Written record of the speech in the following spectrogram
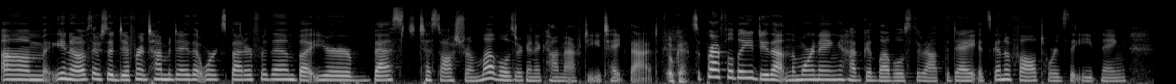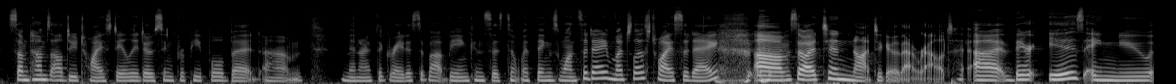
Um, you know, if there's a different time of day that works better for them, but your best testosterone levels are going to come after you take that. Okay. So preferably do that in the morning, have good levels throughout the day. It's going to fall towards the evening. Sometimes I'll do twice daily dosing for people, but um, men aren't the greatest about being consistent with things once a day, much less twice a day. Um, so I tend not to go that route. Uh, there is a new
